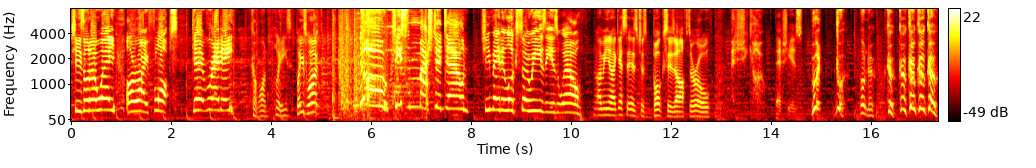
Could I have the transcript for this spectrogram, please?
She's on her way. All right, flops, get ready. Come on, please. Please work. No! She smashed it down! She made it look so easy as well. I mean, I guess it is just boxes after all. Where did she go? There she is. Oh no. Go, go, go, go, go!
